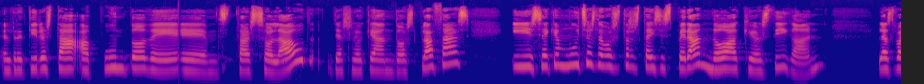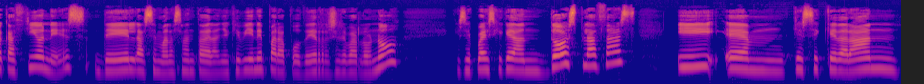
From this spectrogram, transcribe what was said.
el retiro está a punto de em, estar sold out, ya solo quedan dos plazas, y sé que muchos de vosotros estáis esperando a que os digan las vacaciones de la Semana Santa del año que viene para poder reservarlo o no. Que sepáis que quedan dos plazas y em, que se quedarán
